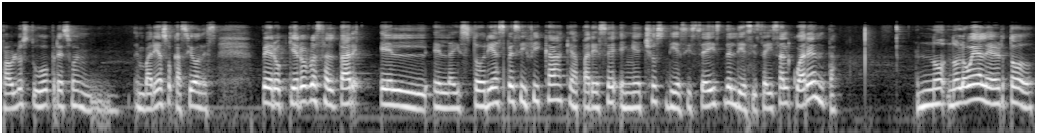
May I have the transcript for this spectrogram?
Pablo estuvo preso en, varias ocasiones, pero quiero resaltar la historia específica que aparece en Hechos 16 del 16 al 40. No, no lo voy a leer todo,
